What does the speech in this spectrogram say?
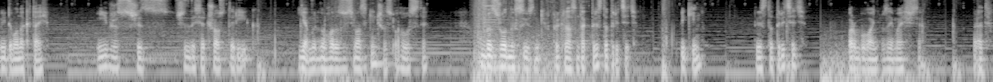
Ми йдемо на Китай. І вже шиз- 66 рік. Я мирна угода з усіма закінчилась, оголосити. Без жодних союзників. Прекрасно. Так, 330. Пекін. 330. Фарбуванням займаєшся. Вперед.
